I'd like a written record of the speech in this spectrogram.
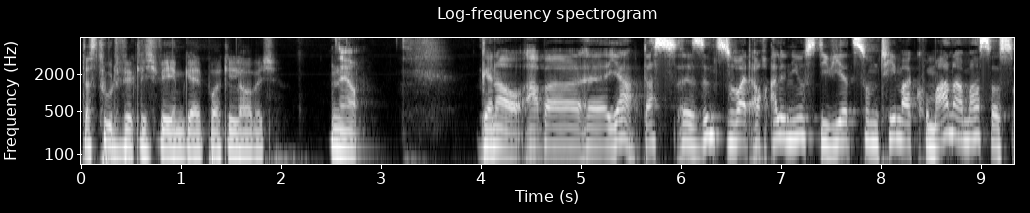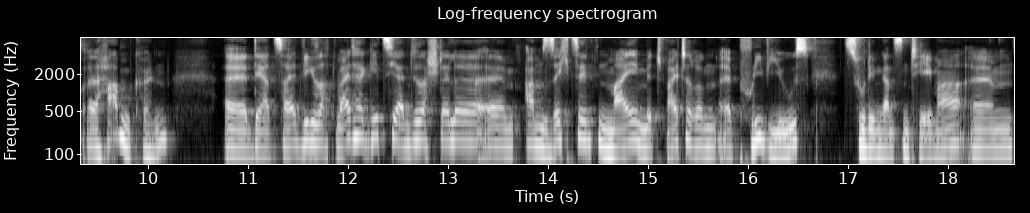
das tut wirklich weh im Geldbeutel, glaube ich. Ja. Genau, aber äh, ja, das äh, sind soweit auch alle News, die wir zum Thema Commander Masters äh, haben können äh, derzeit. Wie gesagt, weiter geht's hier an dieser Stelle ähm, am 16. Mai mit weiteren äh, Previews zu dem ganzen Thema. Ähm,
